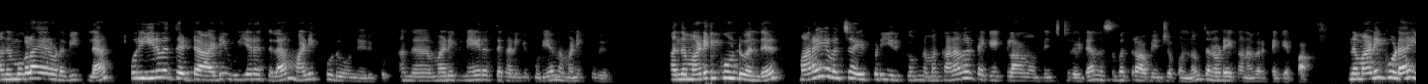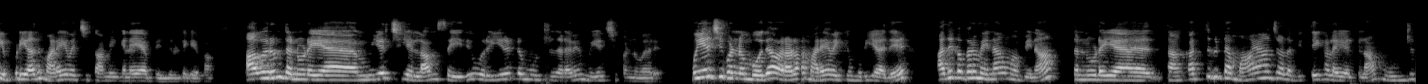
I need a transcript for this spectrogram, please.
அந்த முகலாயரோட வீட்டுல ஒரு இருபத்தெட்டு அடி உயரத்துல மணிக்கூடு ஒண்ணு இருக்கும். அந்த மணி நேரத்தை கணிக்கக்கூடிய அந்த மணிக்கூடு இருக்கும். அந்த மணிக்கூண்டு வந்து மறைய வச்சா எப்படி இருக்கும்? நம்ம கணவர்கிட்ட கேட்கலாம் அப்படின்னு சொல்லிட்டு அந்த சுபத்ரா அப்படின்ற பொண்ணும் தன்னுடைய கணவர்கிட்ட கேட்பா. இந்த மணிக்கூட எப்படியாவது மறைய வச்சு காமிங்களே அப்படின்னு சொல்லிட்டு கேட்பான் அவரும் தன்னுடைய முயற்சி எல்லாம் செய்து ஒரு இரண்டு மூன்று தடவை முயற்சி பண்ணுவாரு. முயற்சி பண்ணும்போது அவரால் மறைய வைக்க முடியாது. அதுக்கப்புறம் என்ன ஆகும் அப்படின்னா தன்னுடைய தான் கத்துக்கிட்ட மாயாஜால வித்தைகளை எல்லாம் ஒன்று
